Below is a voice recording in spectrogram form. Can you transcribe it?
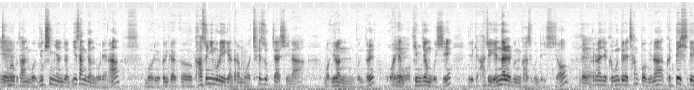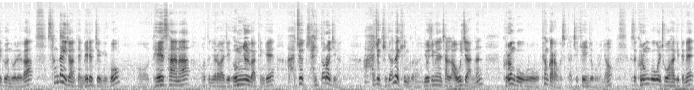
예. 지금으로부터 한 뭐 60년 전 이상 전 노래나 뭐 그러니까 어, 가수님으로 얘기한다면 뭐 최숙자 씨나 뭐 이런 분들 오래된 예. 뭐 김정구 씨 이렇게 아주 옛날 분 가수분들이시죠. 네. 그러나 이제 그분들의 창법이나 그때 시대의 그 노래가 상당히 저한테 매력적이고 어, 대사나 어떤 여러 가지 음률 같은 게 아주 잘 떨어지는 아주 기가 막힌 그런 요즘에는 잘 나오지 않는 그런 곡으로 평가를 하고 있습니다. 제 개인적으로는요. 그래서 그런 곡을 좋아하기 때문에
